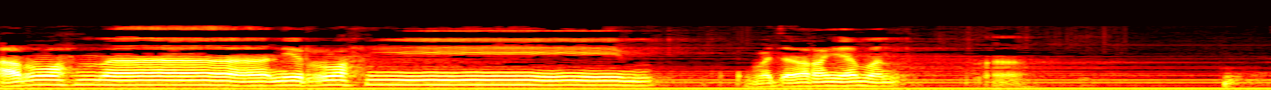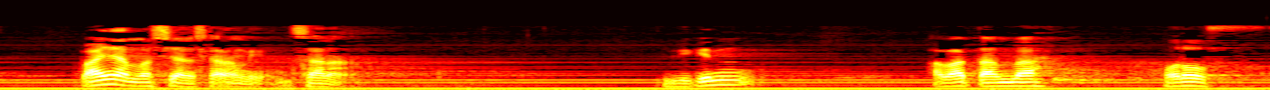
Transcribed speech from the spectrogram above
Ar-Rahmanir Rahim Baca orang Yaman nah. Banyak masih yang sekarang di sana Bikin apa tambah huruf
